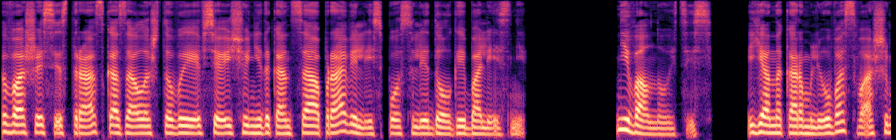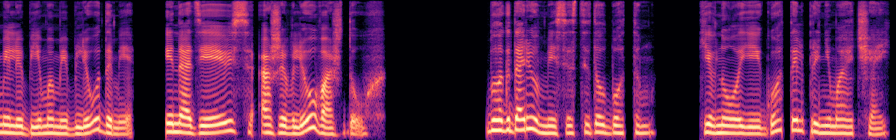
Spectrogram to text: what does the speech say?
Ваша сестра сказала, что вы все еще не до конца оправились после долгой болезни. Не волнуйтесь, я накормлю вас вашими любимыми блюдами и, надеюсь, оживлю ваш дух». «Благодарю, миссис Тиддлботтом», — кивнула ей Готель, принимая чай.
